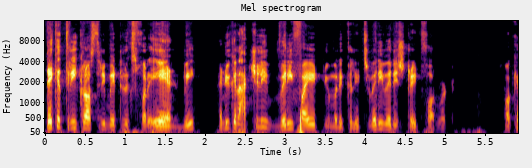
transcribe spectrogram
take a 3 cross 3 matrix for A and B and you can actually verify it numerically. It's very, very straightforward. Okay.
